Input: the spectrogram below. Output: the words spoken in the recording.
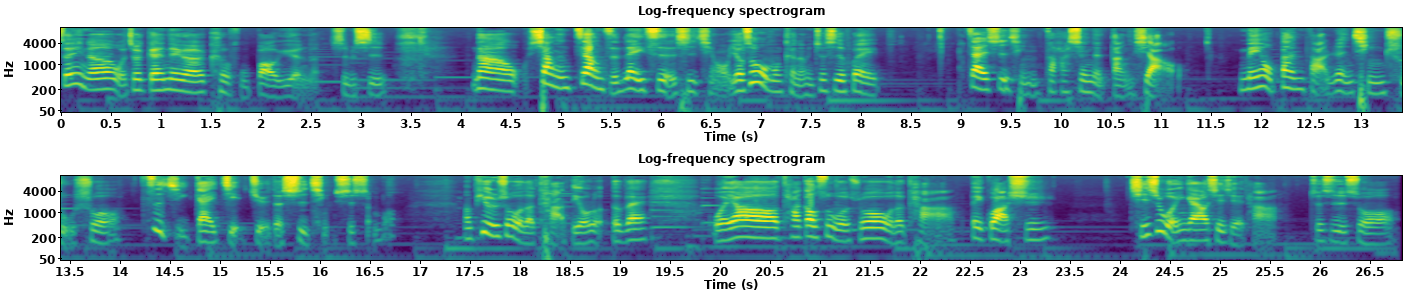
所以呢，我就跟那个客服抱怨了，是不是？那像这样子类似的事情哦，有时候我们可能就是会在事情发生的当下哦。没有办法认清楚，说自己该解决的事情是什么啊？譬如说我的卡丢了，对不对？我要他告诉我说我的卡被挂失，其实我应该要谢谢他，就是说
